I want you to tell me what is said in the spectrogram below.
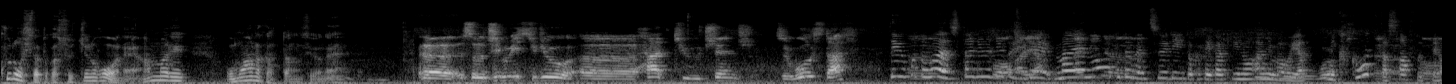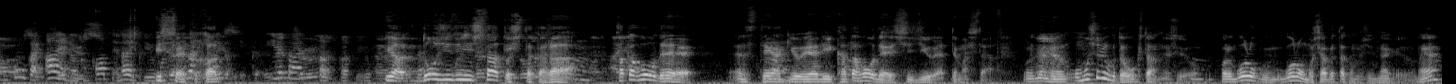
苦労したとかそっちの方はねあんまり思わなかったんですよね uh, so Ghibli Studio uh, had to change the whole staff. っていうことはスタジオジブリで前の例えば 2D とか手書きのアニメをやに関わってたスタッフっていうのは今回アーヤには関わってないっていうこと一切関わっ入れ替えてたとかっていういや同時にスタートしたから片方で手書きをやり片方で CG をやってました。これでね面白いことが起きたんですよ。これ五郎君五郎も喋ったかもしれないけどね。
